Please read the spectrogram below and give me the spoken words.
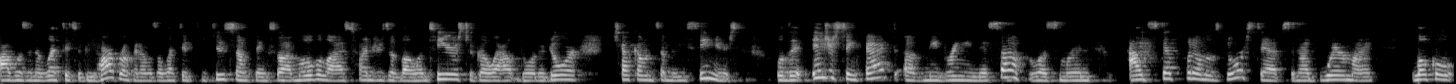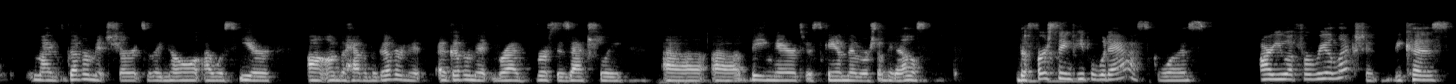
I wasn't elected to be heartbroken. I was elected to do something. So, I mobilized hundreds of volunteers to go out door to door, check on some of these seniors. Well, the interesting fact of me bringing this up was when I'd step foot on those doorsteps and I'd wear my local, my government shirt so they know I was here uh, on behalf of the government, a government versus actually uh, uh, being there to scam them or something else, the first thing people would ask was, Are you up for reelection? Because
